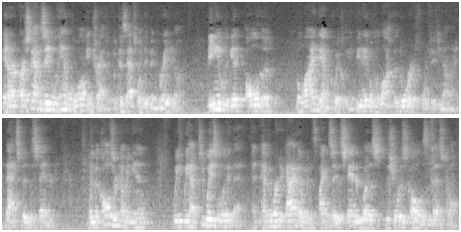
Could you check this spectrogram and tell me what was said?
and our, our staff is able to handle the walk-in traffic because that's what they've been graded on. Being able to get all of the, the line down quickly and being able to lock the door at four fifty-nine, that's been the standard. When the calls are coming in, we, we have two ways to look at that. Having worked at Geico, I can say the standard was the shortest call is the best call.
